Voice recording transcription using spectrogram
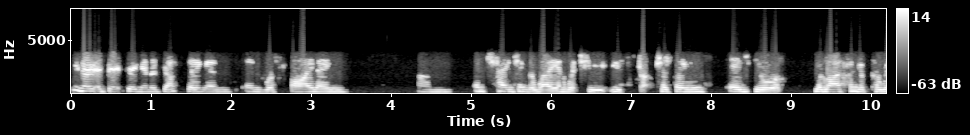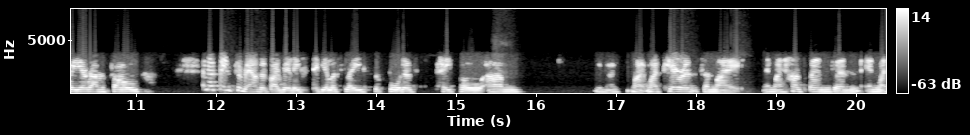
you know, adapting and adjusting and, and refining um, and changing the way in which you, you structure things as your your life and your career unfolds. And I've been surrounded by really fabulously supportive people. Um, you know, my, my parents and my and my husband and, and my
